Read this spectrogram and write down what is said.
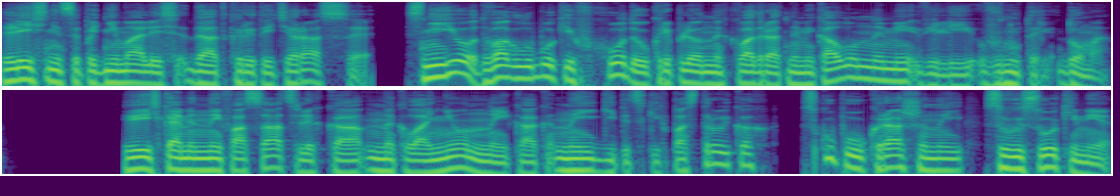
Лестницы поднимались до открытой террасы. С нее два глубоких входа, укрепленных квадратными колоннами, вели внутрь дома. Весь каменный фасад, слегка наклоненный, как на египетских постройках, скупо украшенный, с высокими,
